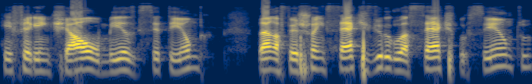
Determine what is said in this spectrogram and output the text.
referente ao mês de setembro. Tá? Ela fechou em 7,7%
